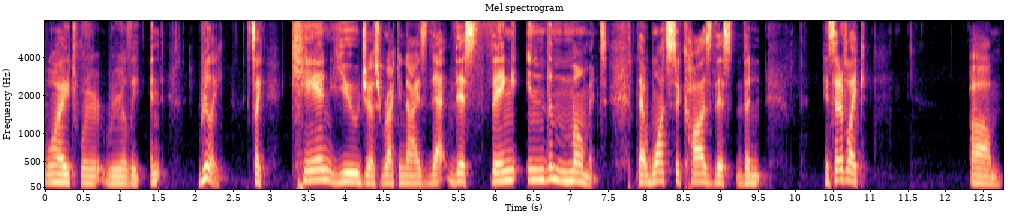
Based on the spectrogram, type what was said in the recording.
quite what it really and really it's like can you just recognize that this thing in the moment that wants to cause this the instead of like um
